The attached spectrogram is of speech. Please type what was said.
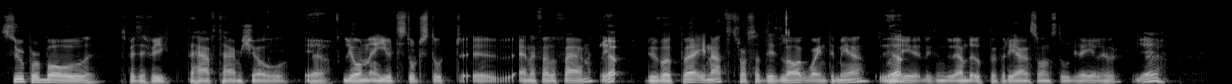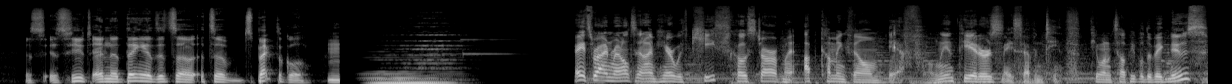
Super Bowl, specifikt The Halftime Show. yeah. John är ju ett stort, stort eh, NFL-fan. Yep. Du var uppe i natt trots att ditt lag var inte med. Det är liksom, du är ändå uppe för det är en sån stor grej, eller hur? Yeah. It's it's huge, and the thing is, it's a it's a spectacle. Hey, it's Ryan Reynolds, and I'm here with Keith, co star of my upcoming film, If, only in theaters, May 17th. Do you want to tell people the big news?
